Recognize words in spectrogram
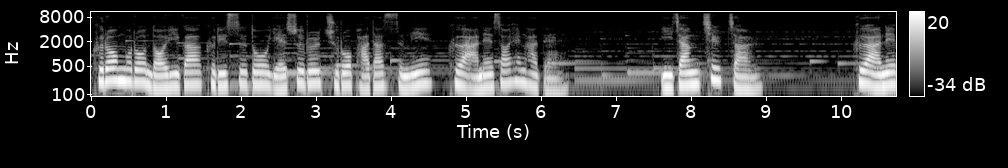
그러므로 너희가 그리스도 예수를 주로 받았으니 그 안에서 행하되. 2장 7절. 그 안에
